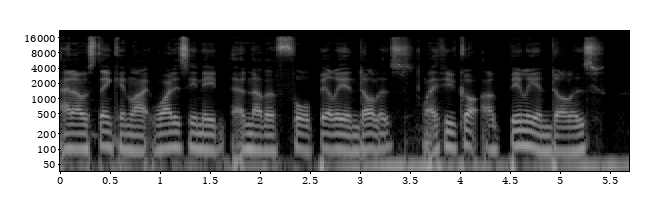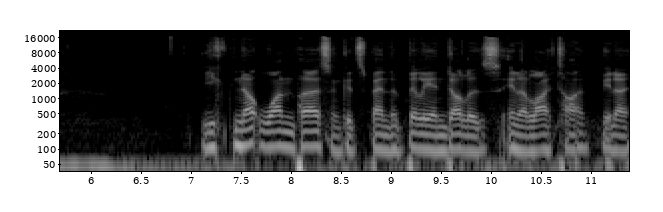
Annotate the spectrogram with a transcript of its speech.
and I was thinking like, why does he need another four billion dollars? Like if you've got a billion dollars you not one person could spend a billion dollars in a lifetime, you know.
